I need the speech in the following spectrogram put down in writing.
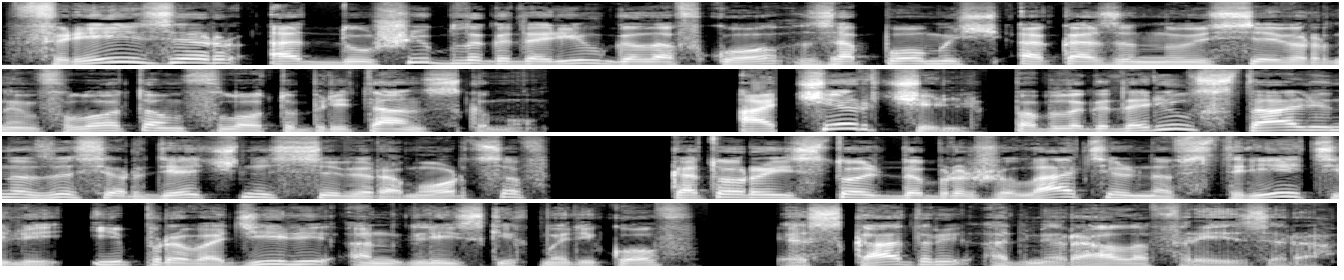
Фрейзер от души благодарил Головко за помощь, оказанную Северным флотом флоту британскому. А Черчилль поблагодарил Сталина за сердечность североморцев, которые столь доброжелательно встретили и проводили английских моряков эскадры адмирала Фрейзера.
